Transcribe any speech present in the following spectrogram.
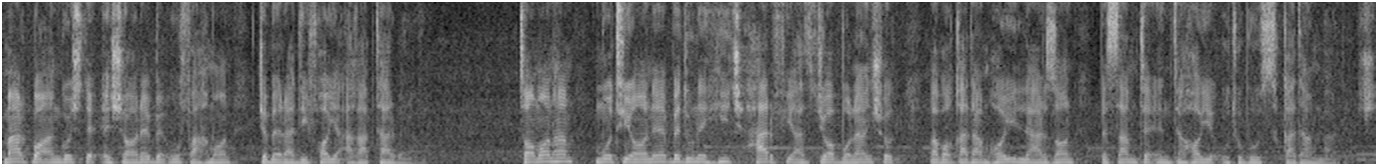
مرد با انگشت اشاره به او فهمان که به ردیف های عقبتر برود. سامان هم متیانه بدون هیچ حرفی از جا بلند شد و با قدم های لرزان به سمت انتهای اتوبوس قدم برداشت.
